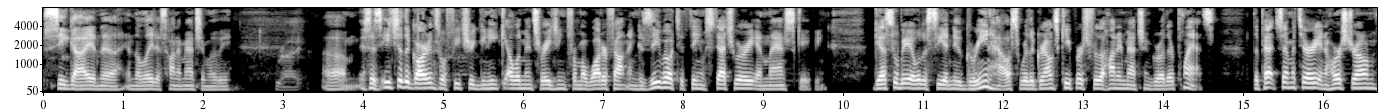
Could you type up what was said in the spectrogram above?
sea guy in the in the latest Haunted Mansion movie. Right. Um, it says each of the gardens will feature unique elements ranging from a water fountain and gazebo to themed statuary and landscaping. Guests will be able to see a new greenhouse where the groundskeepers for the Haunted Mansion grow their plants. The pet cemetery and horse-drawn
